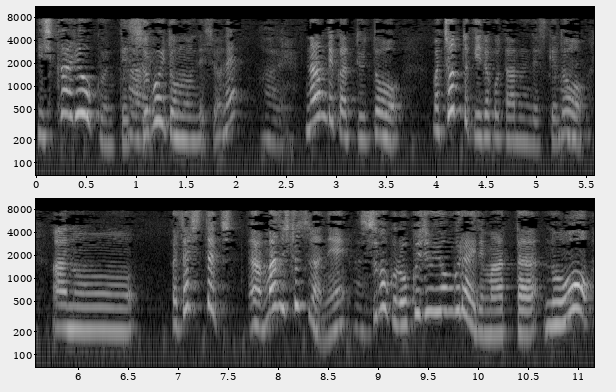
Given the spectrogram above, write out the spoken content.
石川遼君ってすごいと思うんですよね、はい。なんでかっていうと、まあ、ちょっと聞いたことあるんですけど、はい。あのー私たちあまず一つはね、はい。すごく64ぐらいで回ったのを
